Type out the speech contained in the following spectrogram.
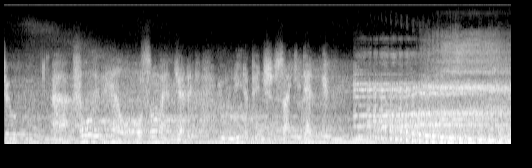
To uh, fall in hell or so angelic, you need a pinch of psychedelic.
